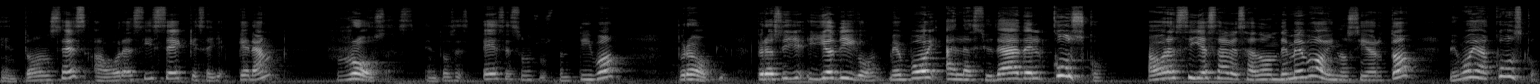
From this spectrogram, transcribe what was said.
entonces ahora sí sé que, se, eran rosas. Entonces, ese es un sustantivo propio. Pero si yo, digo, me voy a la ciudad del Cusco, ahora sí ya sabes a dónde me voy, ¿no es cierto? Me voy a Cusco.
